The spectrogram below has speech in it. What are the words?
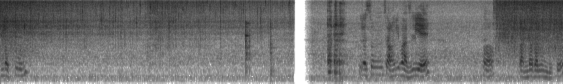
लसूण. लसूण चांगली भाजली आहे. हा, कांदा घालून घेते.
